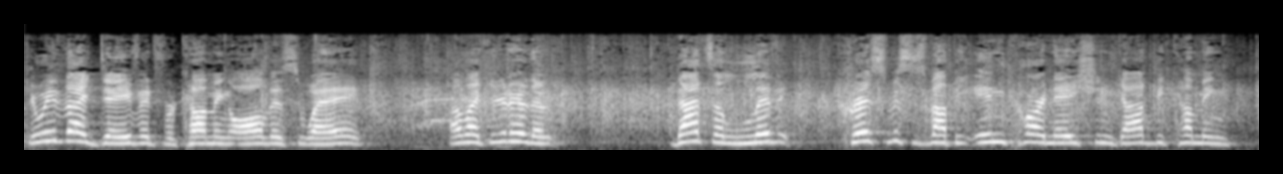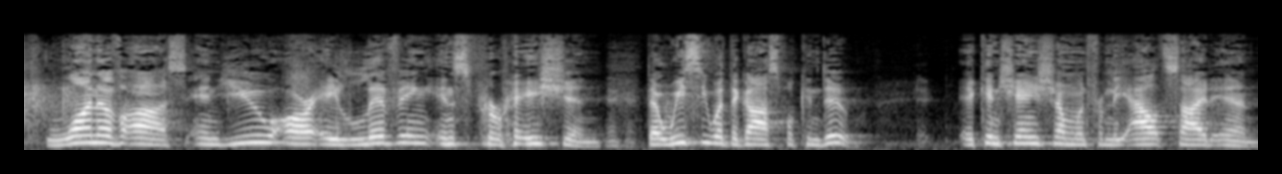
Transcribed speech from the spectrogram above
Can we thank David for coming all this way? I'm like, you're to hear the. That's a living. Christmas is about the incarnation, God becoming one of us, and you are a living inspiration that we see what the gospel can do. It can change someone from the outside in.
